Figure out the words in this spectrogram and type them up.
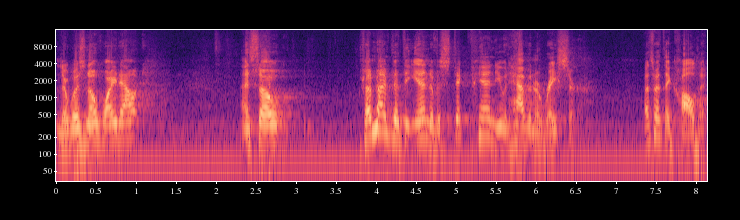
there was no whiteout. And so sometimes at the end of a stick pen, you would have an eraser. That's what they called it.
